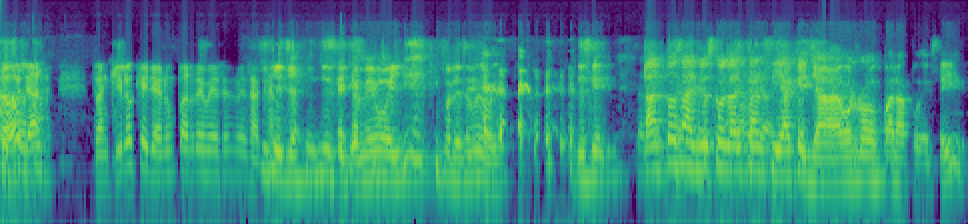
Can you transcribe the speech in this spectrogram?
No, ya, tranquilo que ya en un par de meses me Es sacan. que ya, es que ya me voy, por eso me voy. Es que tantos años con la alcancía que ya ahorró para poder seguir.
